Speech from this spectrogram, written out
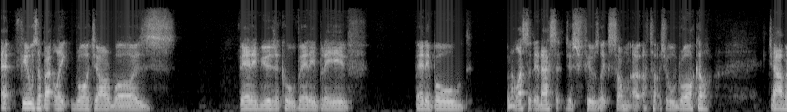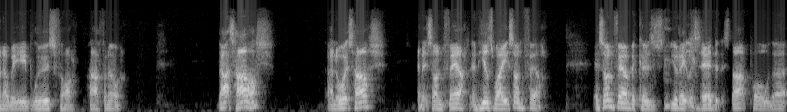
it feels a bit like Roger was very musical, very brave, very bold. When I listen to this, it just feels like some a, a touch old rocker. jamming away blues for half an hour. That's harsh. I know it's harsh and it's unfair. And here's why it's unfair. It's unfair because you rightly said at the start, Paul, that,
